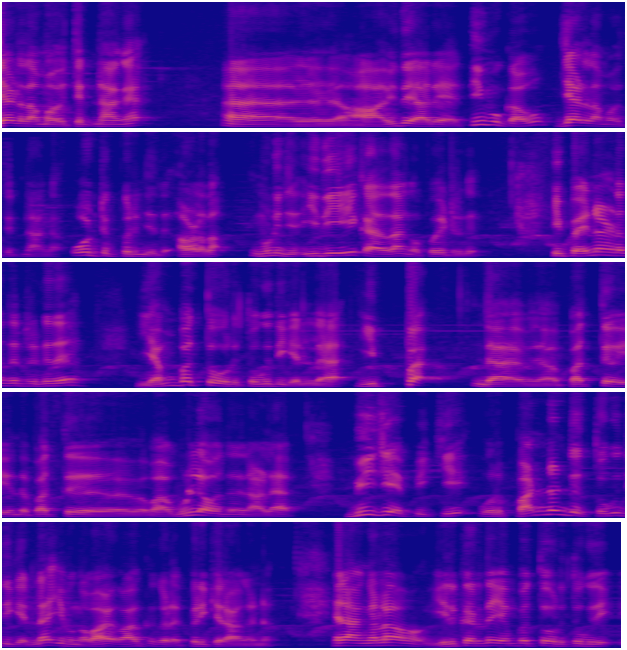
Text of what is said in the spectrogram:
ஜெயலலிதாமாவை திட்டினாங்க. இது யார்? திமுகவும் ஜெயலலிதாமாவை திட்டினாங்க. ஓட்டு பிரிஞ்சுது. அவ்வளோதான் முடிஞ்சுது. இதே கதை தான் அங்கே போயிட்டுருக்கு இப்போ என்ன நடந்துட்டு இருக்குது? எண்பத்தோரு தொகுதிகளில் இப்போ இந்த பத்து இந்த பத்து உள்ளே வந்ததுனால பிஜேபிக்கு ஒரு பன்னெண்டு தொகுதிகளில் இவங்க வா வாக்குகளை பிரிக்கிறாங்கன்னு. ஏன்னா அங்கெல்லாம் இருக்கிறதே எண்பத்தோரு தொகுதி.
